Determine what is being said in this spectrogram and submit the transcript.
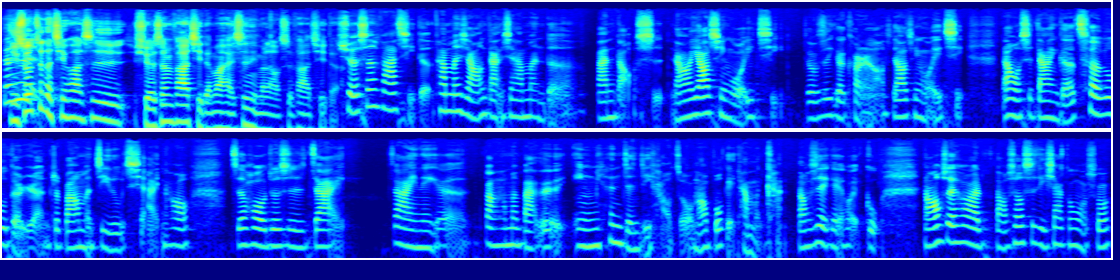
但你说这个计划是学生发起的吗？还是你们老师发起的？学生发起的，他们想要感谢他们的班导师，然后邀请我一起，就是一个客人老师邀请我一起，然后我是当一个侧录的人，就帮他们记录起来，然后之后就是在在那个帮他们把这个影片剪辑好之后，然后播给他们看，老师也可以回顾。然后所以后来老师又私底下跟我说，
